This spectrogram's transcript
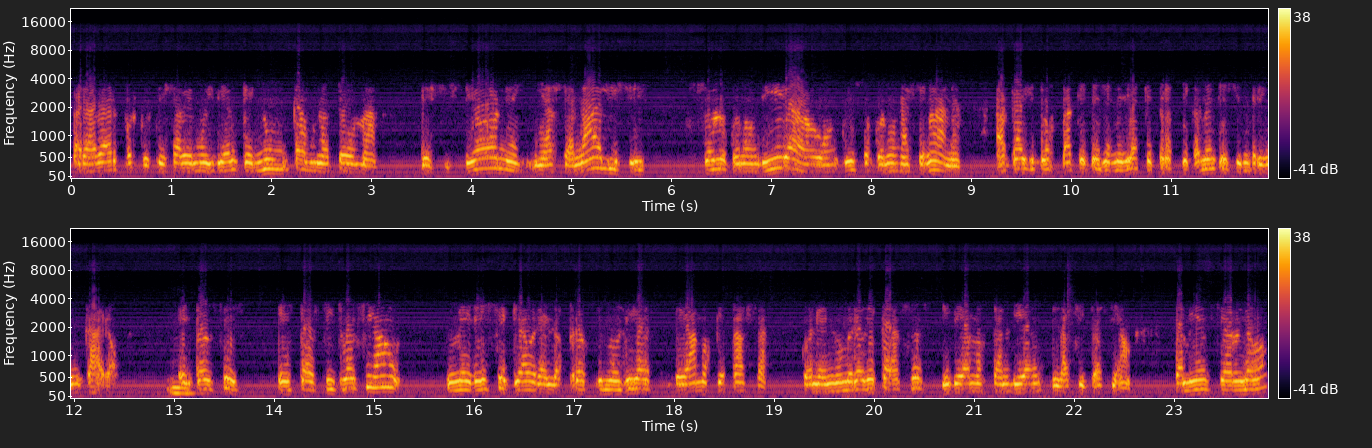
para ver, porque usted sabe muy bien que nunca uno toma decisiones ni hace análisis solo con un día o incluso con una semana. Acá hay dos paquetes de medidas que prácticamente se brincaron. Mm. Entonces, esta situación merece que ahora en los próximos días veamos qué pasa con el número de casos y veamos también la situación. También se habló,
